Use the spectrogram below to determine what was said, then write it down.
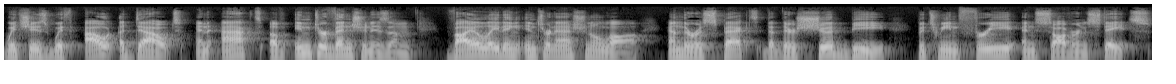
which is without a doubt an act of interventionism violating international law and the respect that there should be between free and sovereign states.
